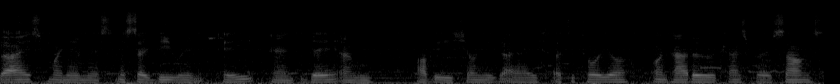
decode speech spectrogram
guys, my name is Mr. Dwin8 and today I'm I'll be showing you guys a tutorial on how to transfer songs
